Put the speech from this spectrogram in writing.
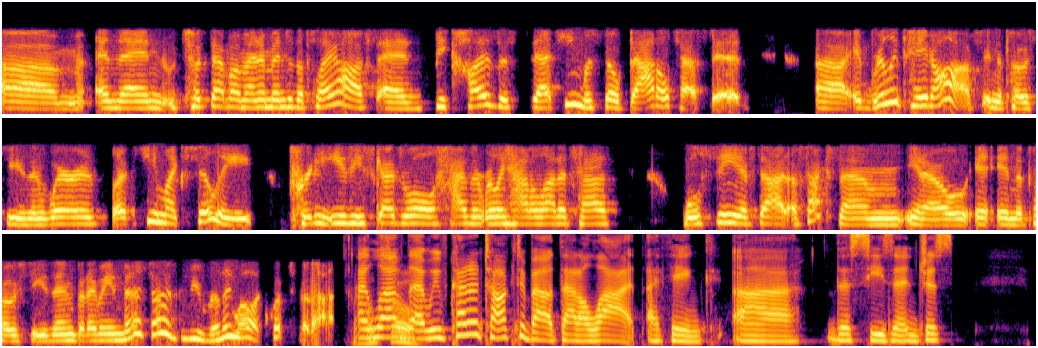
um, and then took that momentum into the playoffs. And because this, that team was so battle tested, uh, it really paid off in the postseason. Whereas a team like Philly, pretty easy schedule, hasn't really had a lot of tests. We'll see if that affects them, you know, in, in the postseason. But I mean, Minnesota's going to be really well equipped for that. I hope love so. that. We've kind of talked about that a lot, I think, uh, this season. Just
